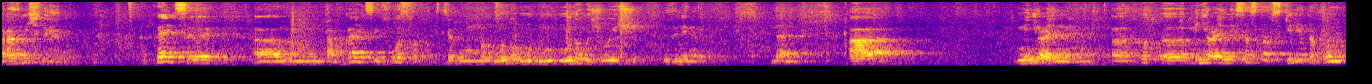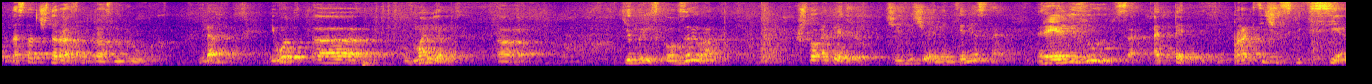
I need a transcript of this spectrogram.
различные кальции, э, там кальций, фосфор, много, много чего еще из элементов. Да? А минеральный, э, вот, э, минеральный состав скелетов, он достаточно разный в разных группах. Да? И вот э, в момент э, взрыва, что, опять же, чрезвычайно интересно, реализуются, опять-таки, практически все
